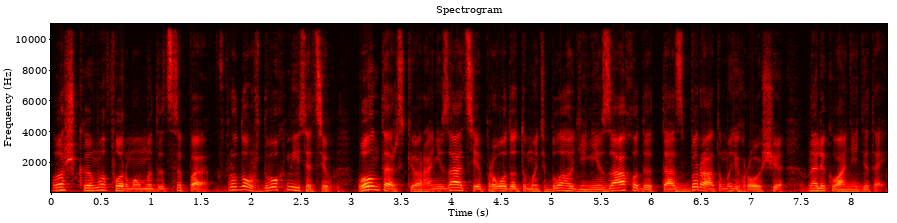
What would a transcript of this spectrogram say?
важкими формами ДЦП. Впродовж двох місяців волонтерські організації проводитимуть благодійні заходи та збиратимуть гроші на лікування дітей.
